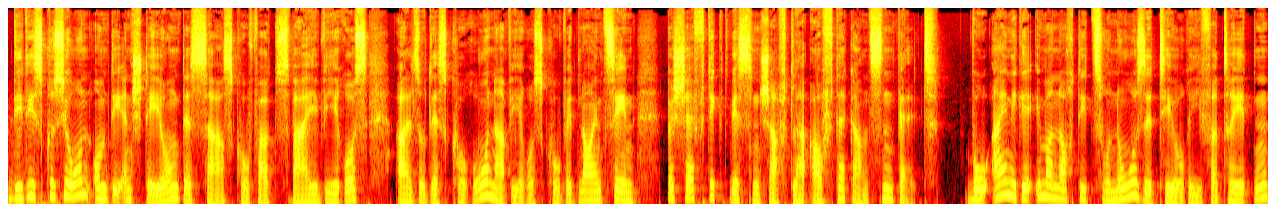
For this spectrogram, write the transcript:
Die Diskussion um die Entstehung des SARS-CoV-2-Virus, also des Coronavirus Covid-19, beschäftigt Wissenschaftler auf der ganzen Welt. Wo einige immer noch die Zoonose-Theorie vertreten,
